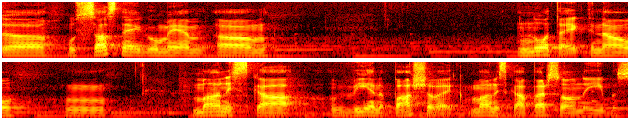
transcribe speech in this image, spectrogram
uz sasniegumiem um, noteikti nav mm, manis kā viena paša vai manis kā personības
